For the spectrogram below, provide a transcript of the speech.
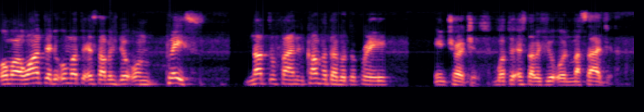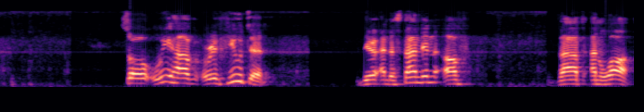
Omar wanted the Ummah to establish their own place not to find it comfortable to pray in churches, but to establish your own masajid. So we have refuted their understanding of Dhat Anwat?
